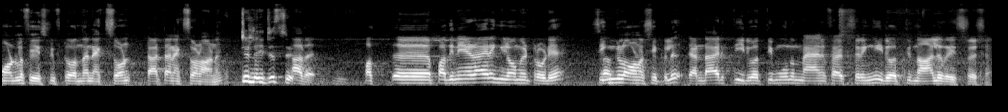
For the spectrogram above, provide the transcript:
മോഡൽ ഫേസ് ലിഫ്റ്റ് വന്ന നെക്സോൺ ടാറ്റ നെക്സോൺ ആണ്. ലേറ്റസ്റ്റ് അതെ. പത്ത് പതിനേഴായിരം കിലോമീറ്റർ ഓടിയ സിംഗിൾ ഓണർഷിപ്പിൽ രണ്ടായിരത്തി ഇരുപത്തി മൂന്ന് മാനുഫാക്ചറിങ് ഇരുപത്തി നാല് രജിസ്ട്രേഷൻ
